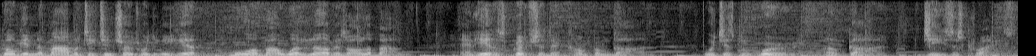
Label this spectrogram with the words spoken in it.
Go get in a Bible teaching church where you can hear more about what love is all about and hear the scriptures that come from God, which is the Word of God, Jesus Christ.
